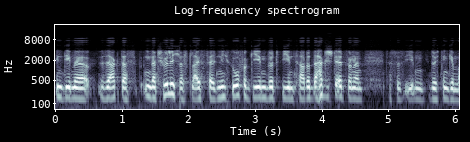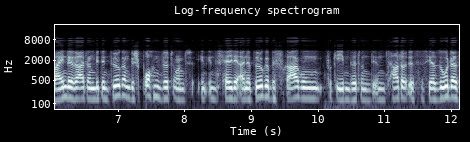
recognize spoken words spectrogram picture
indem er sagt, dass natürlich das Gleisfeld nicht so vergeben wird, wie im Tatort dargestellt, sondern dass es eben durch den Gemeinderat und mit den Bürgern besprochen wird und im, im Felde einer Bürgerbefragung vergeben wird. Und im Tatort ist es ja so, dass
